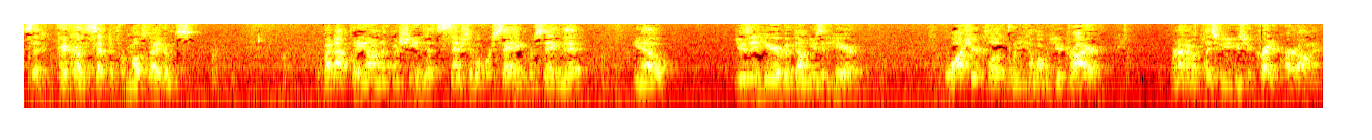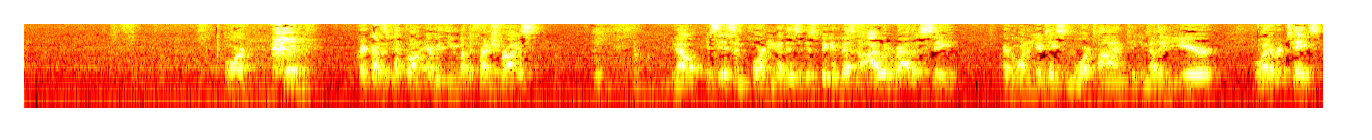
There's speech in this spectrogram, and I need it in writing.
said credit cards accepted for most items by not putting on enough machines, that's essentially what we're saying. We're saying that, you know, use it here, but don't use it here. Wash your clothes when you come over to your dryer. We're not going to have a place where you use your credit card on it. Or credit cards have kept on everything but the French fries. You know, it's, it's important. You know, this, this is a big investment. I would rather see everyone here take some more time, take another year, whatever it takes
